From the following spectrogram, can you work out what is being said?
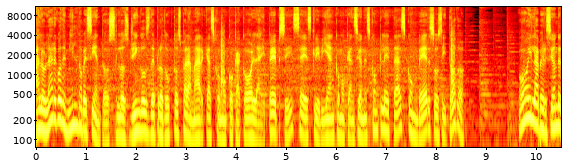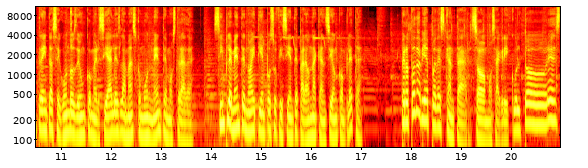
A lo largo de 1900, los jingles de productos para marcas como Coca-Cola y Pepsi se escribían como canciones completas con versos y todo. Hoy la versión de 30 segundos de un comercial es la más comúnmente mostrada. Simplemente no hay tiempo suficiente para una canción completa. Pero todavía puedes cantar Somos agricultores.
